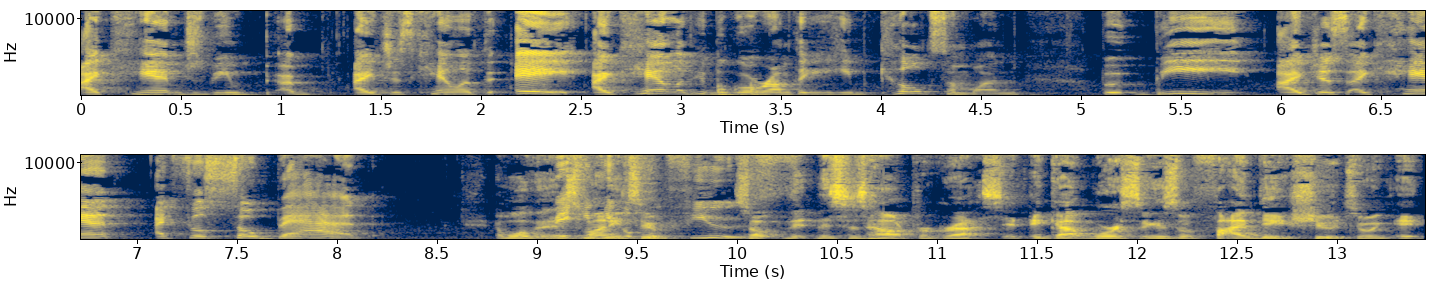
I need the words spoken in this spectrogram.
I can't just be. I, I just can't let the a. I can't let people go around thinking he killed someone. But b. I just I can't. I feel so bad. Well, it's funny too. confused. So th- this is how it progressed. It, it got worse. It was a five day shoot. So it, it,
